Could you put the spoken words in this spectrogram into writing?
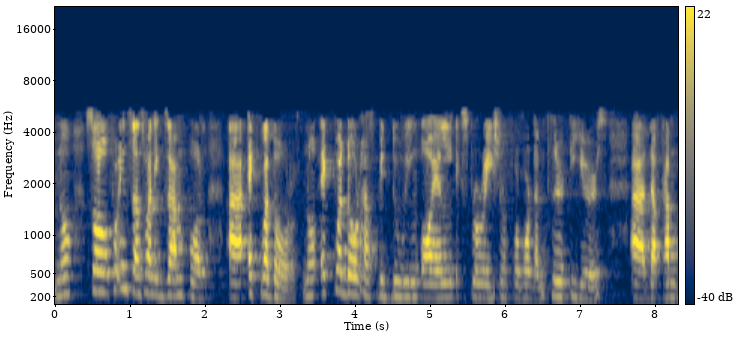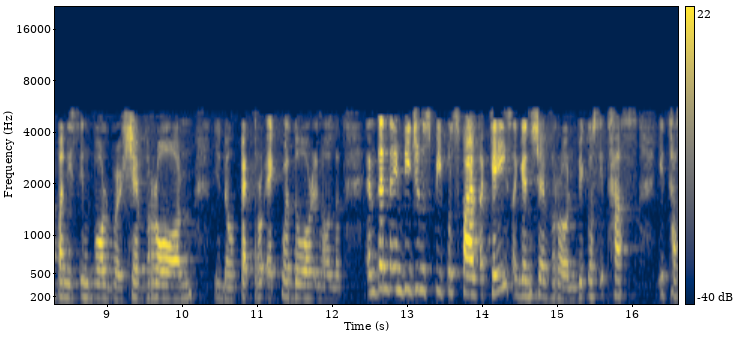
No? So, for instance, one example, uh, Ecuador. No? Ecuador has been doing oil exploration for more than 30 years. Uh, the companies involved were Chevron, you know, Petroecuador and all that. And then the indigenous peoples filed a case against Chevron because it has it has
